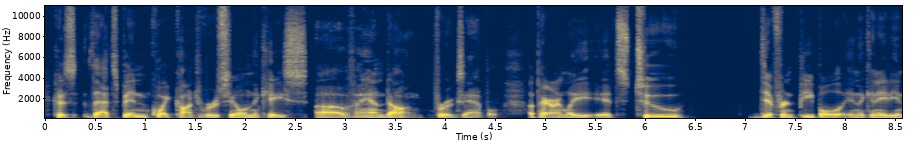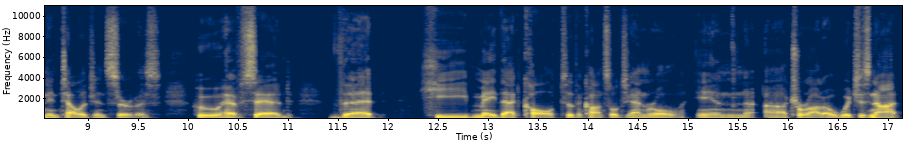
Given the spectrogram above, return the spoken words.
because that's been quite controversial in the case of Han Dong, for example. Apparently, it's two different people in the Canadian Intelligence Service who have said that he made that call to the consul general in uh, Toronto, which is not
